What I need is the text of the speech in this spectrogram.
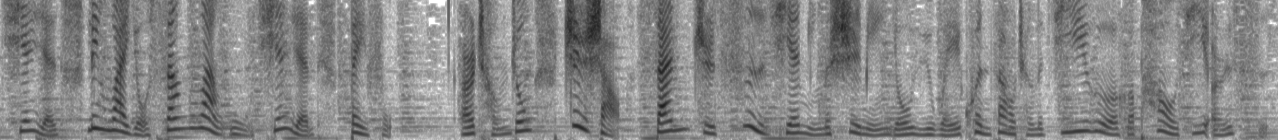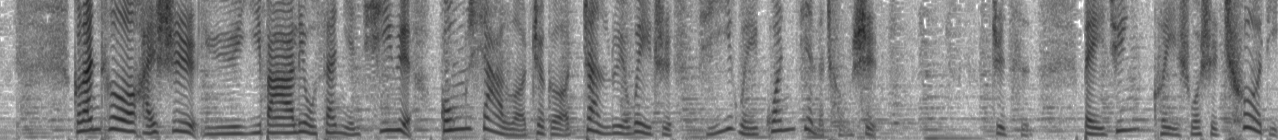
千人，另外有三万五千人被俘。而城中至少三至四千名的市民由于围困造成的饥饿和炮击而死。格兰特还是于1863年7月攻下了这个战略位置极为关键的城市。至此，北军可以说是彻底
